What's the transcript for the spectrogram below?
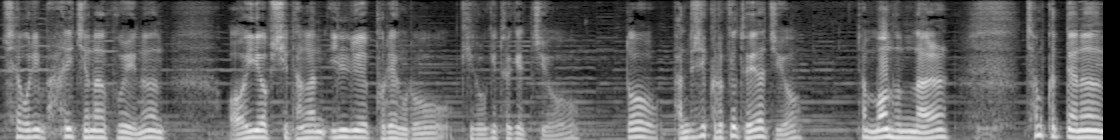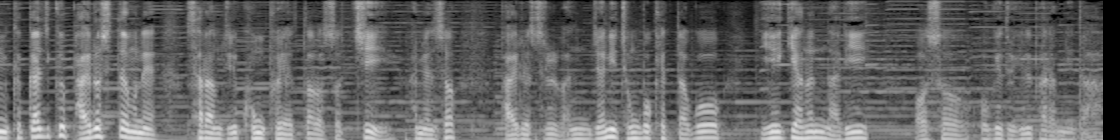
세월이 많이 지난 후에는 어이없이 당한 인류의 불행으로 기록이 되겠지요. 또 반드시 그렇게 돼야지요. 참 먼 훗날 참 그때는 그까지 그 바이러스 때문에 사람들이 공포에 떨었었지 하면서 바이러스를 완전히 정복했다고 얘기하는 날이 어서 오게 되길 바랍니다.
